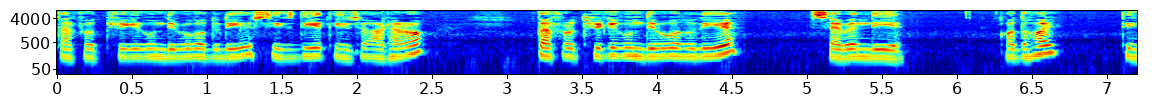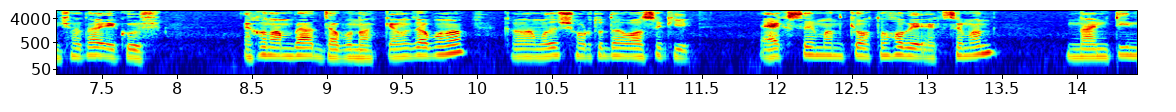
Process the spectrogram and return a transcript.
তারপর থ্রিকে গুণ দিব কত দিয়ে? সিক্স দিয়ে তিনশো আঠারো। তারপর থ্রিকে গুণ দিব কত দিয়ে? সেভেন দিয়ে। কত হয়? তিনশোটা একুশ। এখন আমরা আর যাব না। কেন যাব না? কারণ আমাদের শর্ত দেওয়া আছে কি? এক্সের মান কত হবে? এক্সের মান নাইনটিন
